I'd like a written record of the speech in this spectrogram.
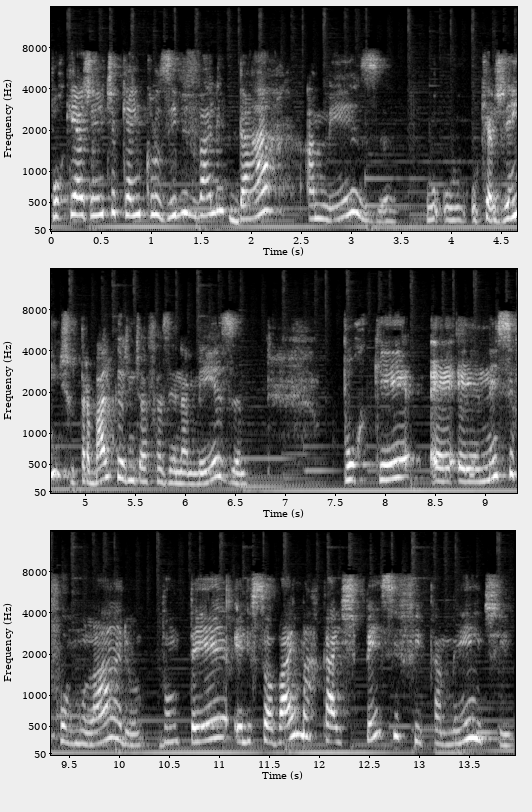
porque a gente quer inclusive validar a mesa, o, o, o que a gente, o trabalho que a gente vai fazer na mesa, porque é, é, nesse formulário vão ter, ele só vai marcar especificamente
